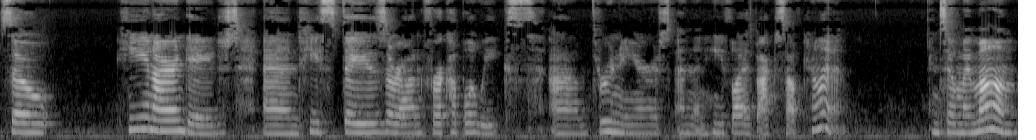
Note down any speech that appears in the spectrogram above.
So he and I are engaged and he stays around for a couple of weeks um, through New Year's and then he flies back to South Carolina. And so my mom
